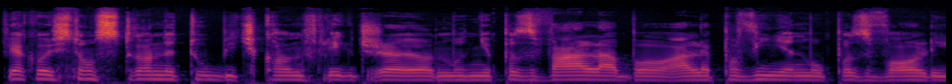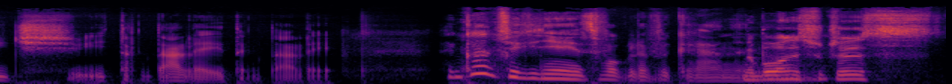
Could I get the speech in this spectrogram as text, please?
w jakąś tą stronę tubić konflikt, że on mu nie pozwala, bo ale powinien mu pozwolić i tak dalej, i tak dalej. Ten konflikt nie jest w ogóle wygrany. No bo on jest, jest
